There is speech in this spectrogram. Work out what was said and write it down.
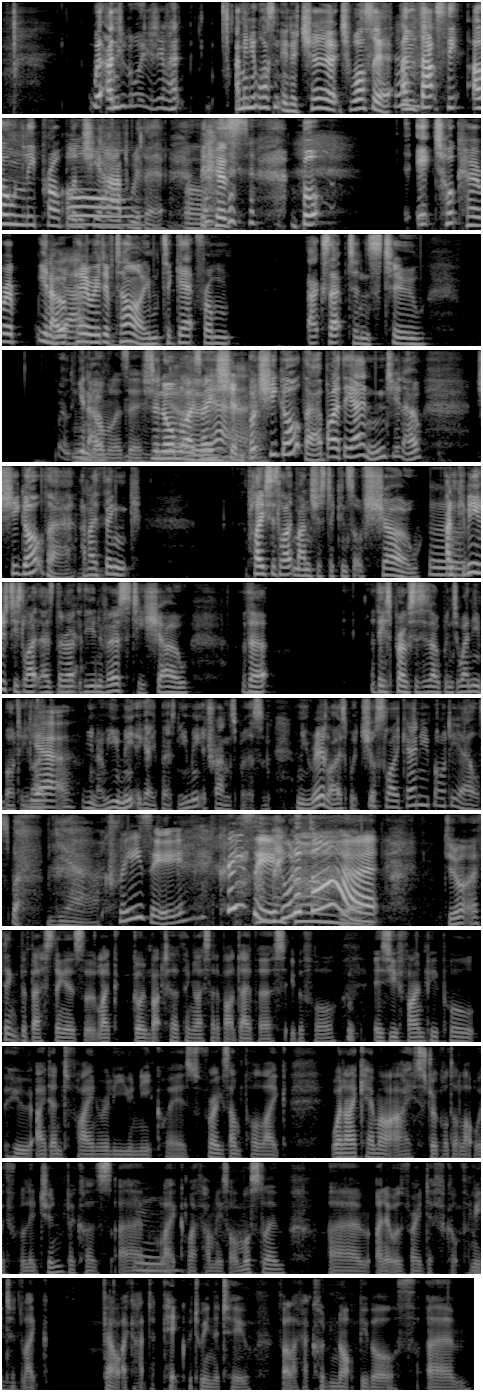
and she went I mean, it wasn't in a church, was it? Oh. And that's the only problem she had with Oh. it Oh. because but it took her a you know Yeah. a period of mm. time to get from acceptance to you know normalization. to normalization Yeah. but she got there by the end you know she got there and i mm. think places like manchester can sort of show and Mm. communities like those that at the university show that this process is open to anybody like yeah. you know you meet a gay person you meet a trans person and you realize we're just like anybody else but Yeah. Crazy. Crazy. my Who would have God. thought? Do you know what I think the best thing is that, like, going back to the thing I said about diversity before, is you find people who identify in really unique ways. For example, like, when I came out, I struggled a lot with religion because, um, Mm. like, my family's all Muslim, um, and it was very difficult for me to, like, felt like I had to pick between the two, felt like I could not be both. Um,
